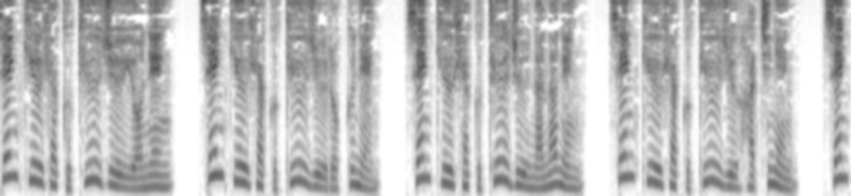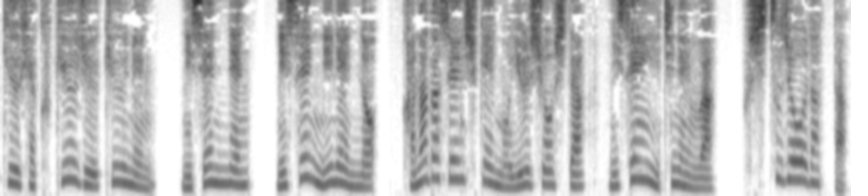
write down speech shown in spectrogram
1994年、1996年、1997年、1998年、1999年、2000年、2002年のカナダ選手権も優勝した2001年は不出場だった。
